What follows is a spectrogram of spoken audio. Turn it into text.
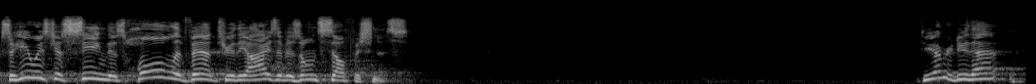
So he was just seeing this whole event through the eyes of his own selfishness. Do you ever do that?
